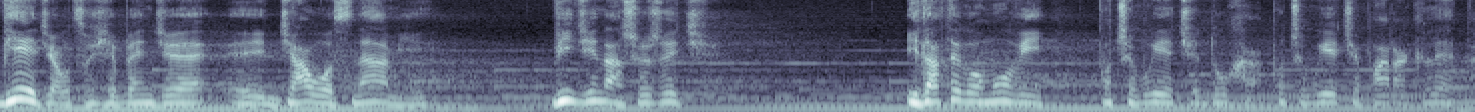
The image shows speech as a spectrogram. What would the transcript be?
Wiedział, co się będzie y, działo z nami. Widzi nasze życie. I dlatego mówi, potrzebujecie ducha, potrzebujecie parakleta.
